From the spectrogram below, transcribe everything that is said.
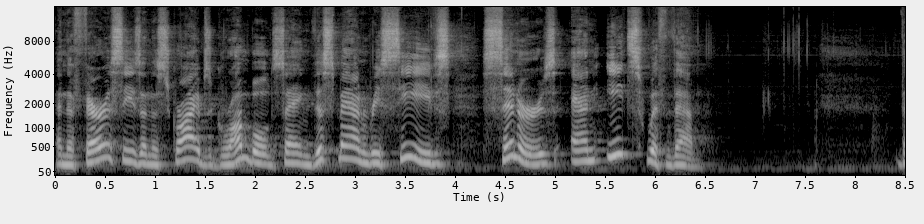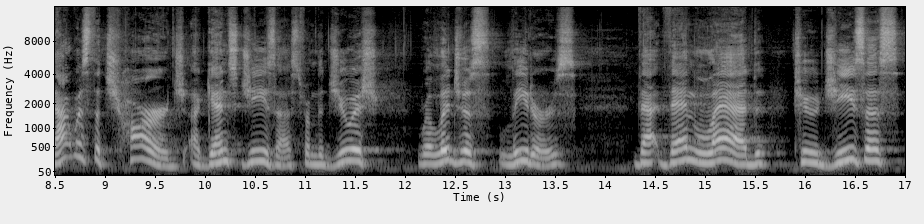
And the Pharisees and the scribes grumbled, saying, This man receives sinners and eats with them. That was the charge against Jesus from the Jewish religious leaders that then led to Jesus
